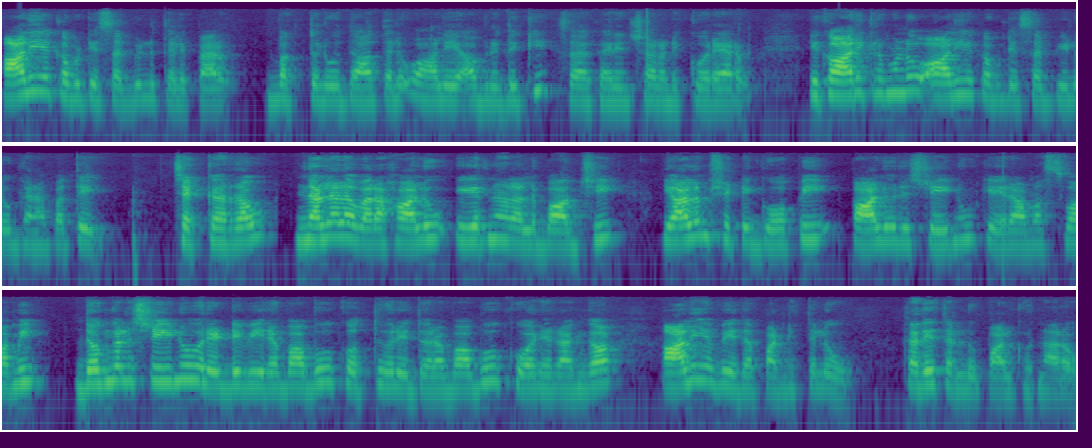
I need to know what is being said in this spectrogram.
ఆలయ కమిటీ సభ్యులు తెలిపారు. భక్తులు దాతలు ఆలయ అభివృద్ధికి సహకరించాలని కోరారు. ఈ కార్యక్రమంలో ఆలయ కమిటీ సభ్యులు గణపతి చక్కర్రావు నల్లల వరహాలు ఈర్నల బాబ్జీ యాలంశెట్టి గోపి పాలూరి శ్రీను కె రామస్వామి దొంగల శ్రీను రెడ్డి వీరబాబు కొత్తూరి దొరబాబు కోడిరంగ ఆలయ వేద పండితులు తదితరులు పాల్గొన్నారు.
